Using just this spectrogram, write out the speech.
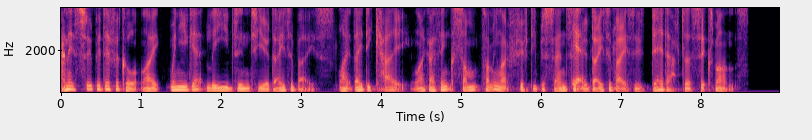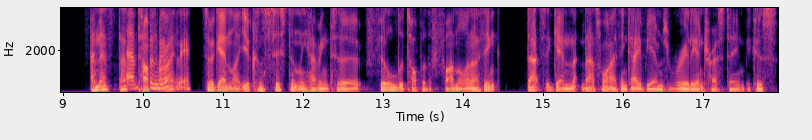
And it's super difficult. Like when you get leads into your database, like they decay. Like I think some something like fifty percent of yes. your database is dead after six months. And that's that's tough, right? So again, like you're consistently having to fill the top of the funnel. And I think that's again that's why I think ABM is really interesting because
